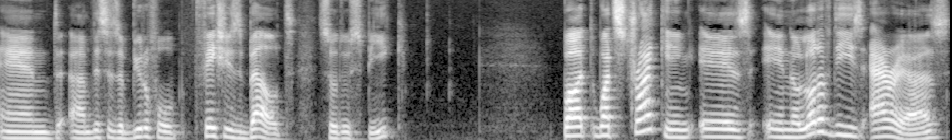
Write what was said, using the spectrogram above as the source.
and um, this is a beautiful facies belt, so to speak. But what's striking is in a lot of these areas,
